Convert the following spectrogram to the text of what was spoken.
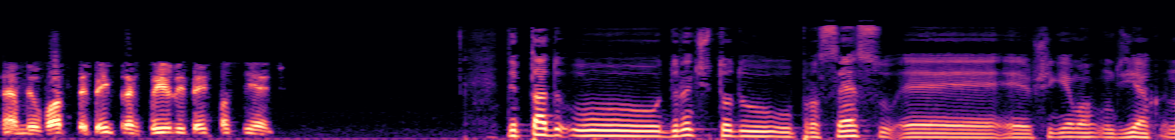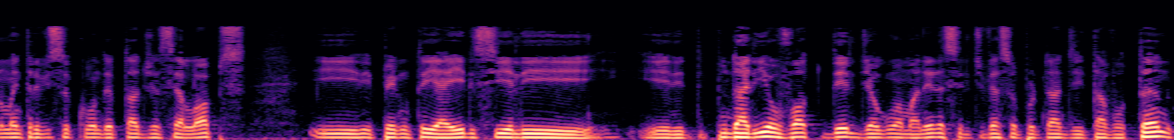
Né? Meu voto foi bem tranquilo e bem consciente. Deputado, o, durante todo o processo, é, eu cheguei uma, um dia numa entrevista com o deputado Gessé Lopes, e perguntei a ele se ele, ele mudaria o voto dele de alguma maneira, se ele tivesse a oportunidade de estar votando.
